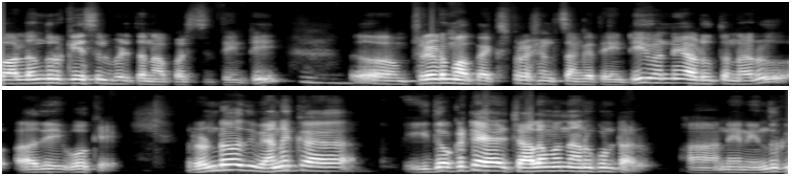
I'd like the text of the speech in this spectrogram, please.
వాళ్ళందరూ కేసులు పెడితే నా పరిస్థితి ఏంటి? ఫ్రీడమ్ ఆఫ్ ఎక్స్ప్రెషన్ సంగతి ఏంటి? ఇవన్నీ అడుగుతున్నారు. అది ఓకే. రెండోది వెనక ఇదొకటే చాలామంది అనుకుంటారు. నేను ఎందుకు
